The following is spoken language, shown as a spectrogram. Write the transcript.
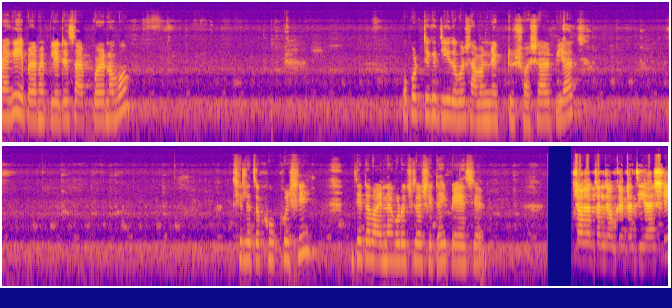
ম্যাগি এবার আমি প্লেটে সার্ভ করে নেব। ওপর থেকে দিয়ে দেবো সামান্য একটু শসা আর পেঁয়াজ। ছেলে তো খুব খুশি। যেটা বায়না করেছিল সেটাই পেয়েছে। চলো তাহলে ওকে এটা দিয়ে আসি।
